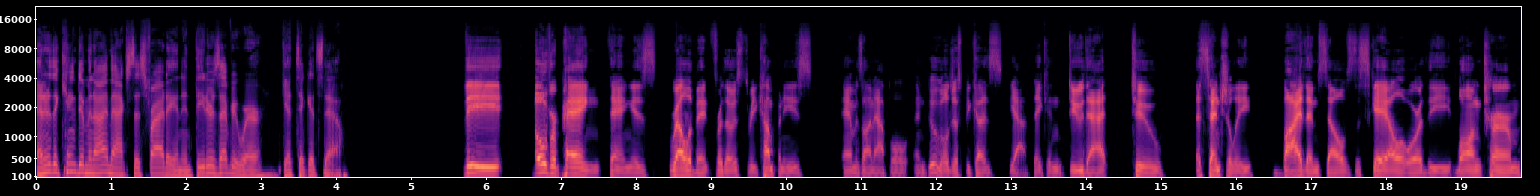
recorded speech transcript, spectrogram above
Enter the kingdom in IMAX this Friday and in theaters everywhere. Get tickets now. the overpaying thing is relevant for those three companies Amazon, Apple, and Google, just because, yeah, they can do that to essentially buy themselves the scale or the long term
